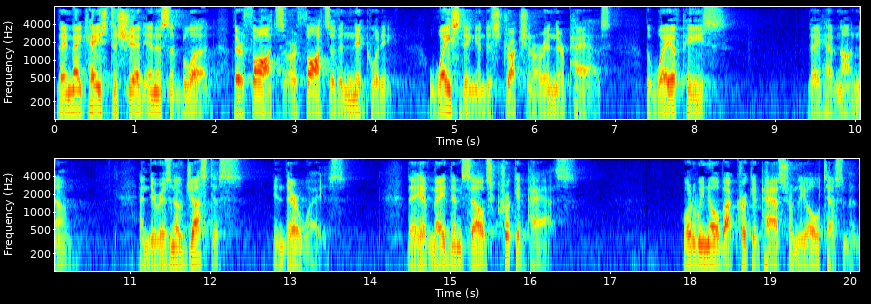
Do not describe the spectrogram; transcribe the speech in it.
They make haste to shed innocent blood. Their thoughts are thoughts of iniquity. Wasting and destruction are in their paths. The way of peace they have not known. And there is no justice in their ways. They have made themselves crooked paths. What do we know about crooked paths from the Old Testament?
